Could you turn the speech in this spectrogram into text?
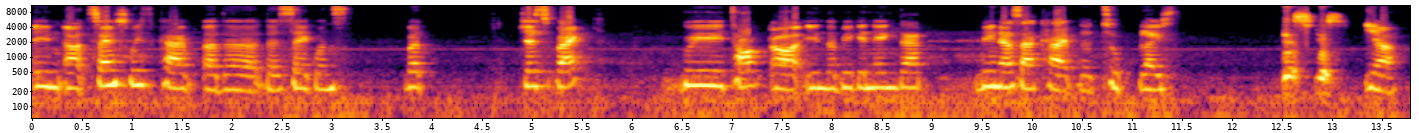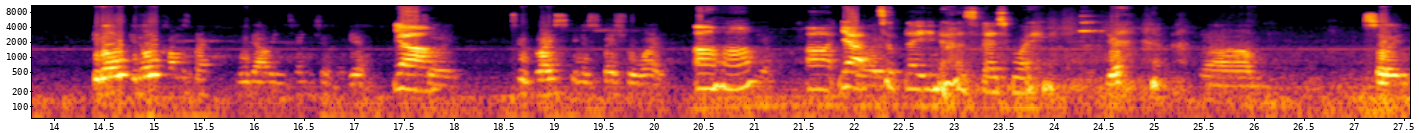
in uh, Sanskrit type uh, the the sequence, but just back we talked uh, in the beginning that Venus the took place. Yes, yes. Yeah, It all it all comes back with our intention again. yeah, So to place in a special way. uh huh, Yeah. uh yeah, Right. to play in a special way. Yeah. um, so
